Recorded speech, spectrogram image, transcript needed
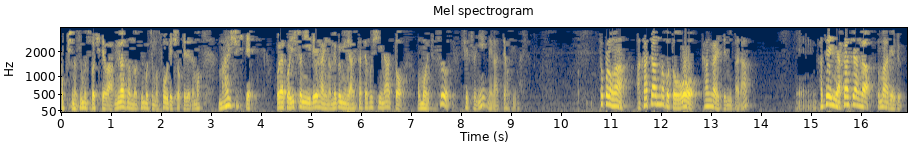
牧師の気持ちとしては、皆さんの気持ちもそうでしょうけれども、毎週来て、親子一緒に礼拝の恵みに預かってほしいなと思いつつ、切に願っております。ところが、赤ちゃんのことを考えてみたら、え、家庭に赤ちゃんが生まれる。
